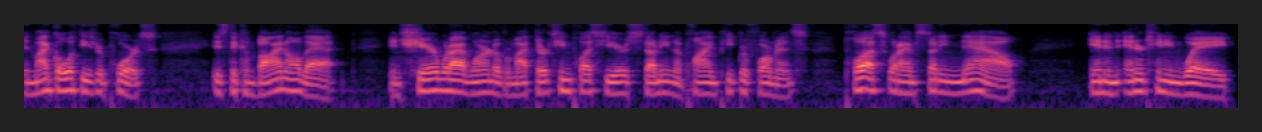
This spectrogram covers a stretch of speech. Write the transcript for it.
And my goal with these reports is to combine all that and share what I have learned over my 13 plus years studying and applying peak performance, plus what I am studying now in an entertaining way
